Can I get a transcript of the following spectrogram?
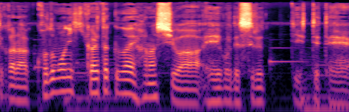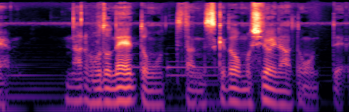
だから子供に聞かれたくない話は英語でするって言ってて、なるほどねと思ってたんですけど、面白いなと思って。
